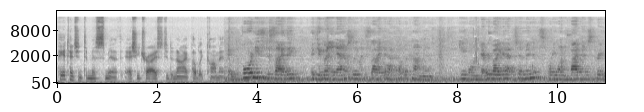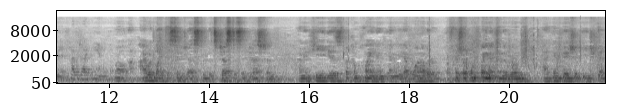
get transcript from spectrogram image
Pay attention to Ms. Smith as she tries to deny public comment. Okay, the board needs to decide if you're going to unanimously decide to have public comment. Do you want everybody to have 10 minutes, or do you want five minutes, three minutes? How would you like to handle it? Well, I would like to suggest, and it's just a suggestion, I mean, he is the complainant, and we have one other official complainant in the room. I think they should each get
